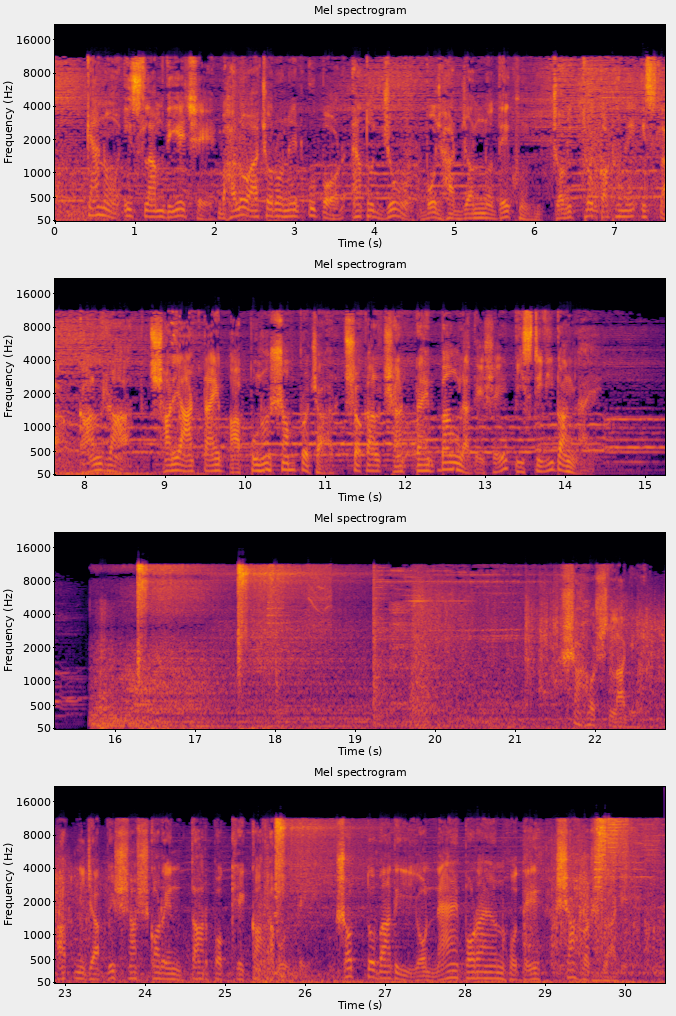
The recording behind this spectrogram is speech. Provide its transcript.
কেন ইসলাম দিয়েছে? ভালো আচরণের উপর এত জোর? বোঝার জন্য দেখুন, চরিত্র গঠনে ইসলাম কাল রাত সাড়ে আটটায় বা পুনঃ সম্প্রচার, সকাল সাতটায় বাংলাদেশে পিস টিভি বাংলায়। সাহস লাগে। আপনি যা বিশ্বাস করেন, তার পক্ষে কথা বলতে। সত্যবাদী ও ন্যায়পরায়ণ হতে সাহস লাগে।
